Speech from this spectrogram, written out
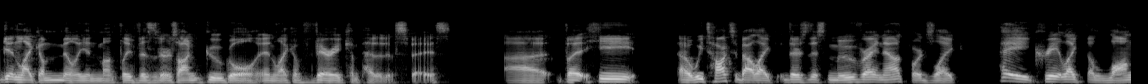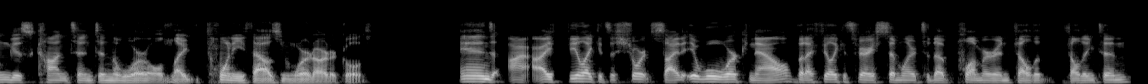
getting like a million monthly visitors on Google in like a very competitive space. Uh, but he, uh, we talked about like there's this move right now towards like, hey, create like the longest content in the world, like twenty thousand word articles. And I, I, feel like it's a short sighted. It will work now, but I feel like it's very similar to the plumber in Feld- Feldington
